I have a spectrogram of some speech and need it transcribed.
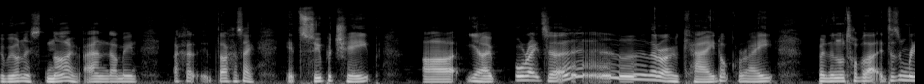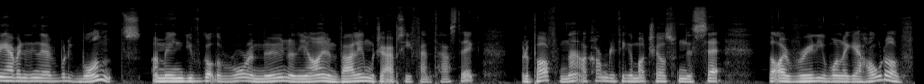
To be honest, no. And I mean, like I, like I say, it's super cheap. Uh, you know, pull rates are eh, they're okay, not great. But then on top of that, it doesn't really have anything that everybody wants. I mean, you've got the Roaring Moon and the Iron Valiant, which are absolutely fantastic. But apart from that, I can't really think of much else from this set that I really want to get hold of.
